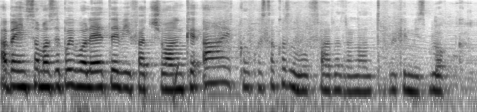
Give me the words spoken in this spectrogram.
Vabbè, insomma, se poi volete vi faccio anche... Ah, ecco, questa cosa devo farla tra l'altro perché mi sblocca.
